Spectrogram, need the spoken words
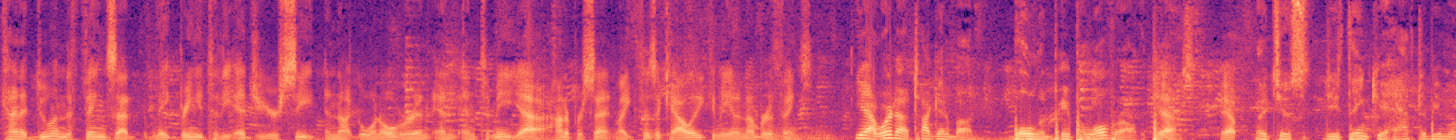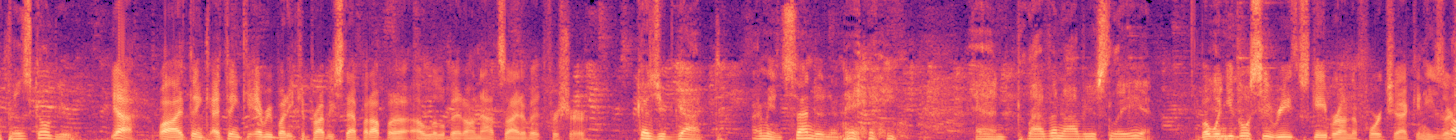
kind of doing the things that make bring you to the edge of your seat and not going over. And and, and to me, yeah, hundred percent. Like physicality can mean a number of things. Yeah, we're not talking about bowling people over all the Yeah. place. Yep. But just, do you think you have to be more physical? Do you, Yeah, well, I think I think everybody could probably step it up a, a little bit on that side of it for sure. because you've got, I mean, Senden and and Kleven, obviously. And, But when you go see Riese Gaber on the forecheck and he's our Oh,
